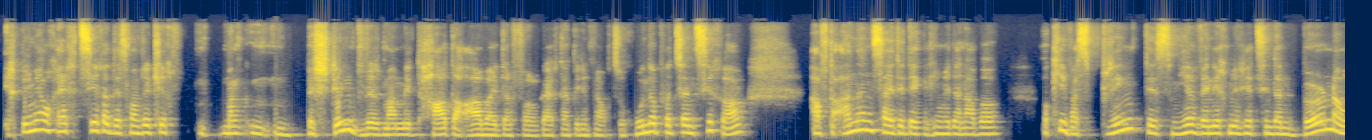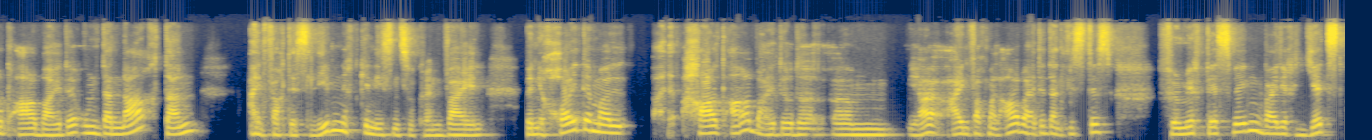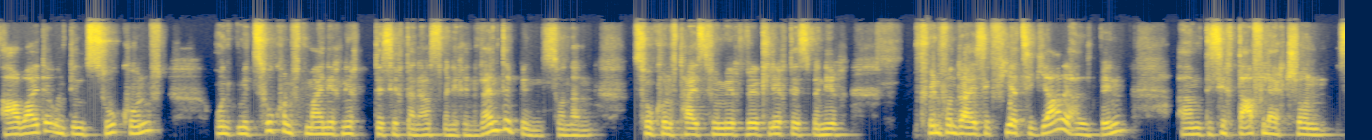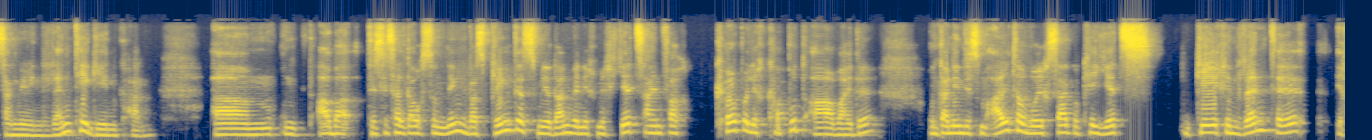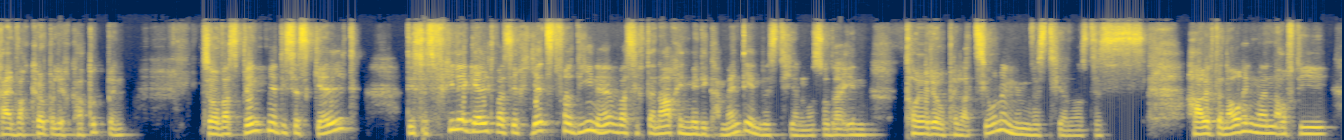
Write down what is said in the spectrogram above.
ich bin mir auch echt sicher, dass man wirklich, man, bestimmt wird man mit harter Arbeit erfolgreich. Da bin ich mir auch zu 100% sicher. Auf der anderen Seite denke ich mir dann aber, okay, was bringt es mir, wenn ich mich jetzt in den Burnout arbeite, um danach dann einfach das Leben nicht genießen zu können? Weil wenn ich heute mal hart arbeite oder ähm, ja, einfach mal arbeite, dann ist es für mich deswegen, weil ich jetzt arbeite und in Zukunft, und mit Zukunft meine ich nicht, dass ich dann erst, wenn ich in Rente bin, sondern Zukunft heißt für mich wirklich, dass wenn ich 35, 40 Jahre alt bin, ähm, dass ich da vielleicht schon, sagen wir, in Rente gehen kann. Ähm, und, aber das ist halt auch so ein Ding, was bringt es mir dann, wenn ich mich jetzt einfach körperlich kaputt arbeite und dann in diesem Alter, wo ich sage, okay, jetzt gehe ich in Rente, ich einfach körperlich kaputt bin. So, was bringt mir dieses Geld, dieses viele Geld, was ich jetzt verdiene, was ich danach in Medikamente investieren muss oder in teure Operationen investieren muss? Das habe ich dann auch irgendwann auf die,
